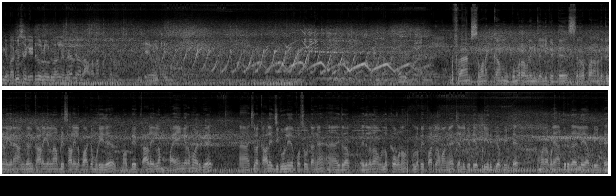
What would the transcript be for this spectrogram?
இங்கே பர்மிஷன் கேட்டது உள்ள விடுவாங்களா என்ன? அதெல்லாம் பிரச்சனை ஓகே ஓகே ஃப்ரான்ஸ் வணக்கம். குமரபாளையம் ஜல்லிக்கட்டு சிறப்பாக நடந்துட்டு நினைக்கிறேன். அங்கங்கே காளைகள்லாம் அப்படியே சாலையில் பார்க்க முடியுது. அப்படியே காளையெல்லாம் பயங்கரமாக இருக்குது ஆக்சுவலாக காலேஜுக்கு உள்ளே போக சொல்லிட்டாங்க. இதில் இதில் தான் உள்ளே போகணும். உள்ளே போய் பார்க்கலாம் வாங்க. ஜல்லிக்கட்டு எப்படி இருக்குது அப்படின்ட்டு. குமரபாளையம் அதிருதா இல்லையா அப்படின்ட்டு.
